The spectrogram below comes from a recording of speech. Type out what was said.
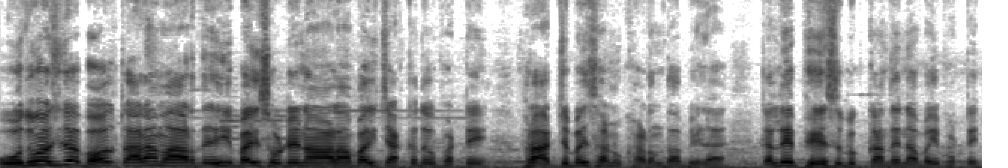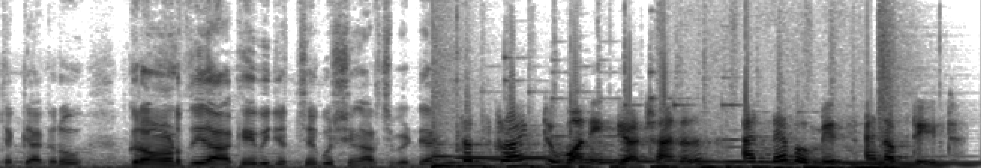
ਉਦੋਂ ਅਸੀਂ ਤਾਂ ਬਹੁਤ ਤਾਰਾ ਮਾਰਦੇ ਸੀ, ਬਾਈ ਤੁਹਾਡੇ ਨਾਲ ਆ, ਬਾਈ ਚੱਕ ਦਿਓ ਫੱਟੇ। ਫਿਰ ਅੱਜ ਬਾਈ ਸਾਨੂੰ ਖੜਨ ਦਾ ਵੇਲਾ ਹੈ। ਕੱਲੇ ਫੇਸਬੁੱਕਾਂ ਤੇ ਨਾ ਬਾਈ ਫੱਟੇ ਚੱਕਿਆ ਕਰੋ। ਗਰਾਊਂਡ ਤੇ ਆ ਕੇ ਵੀ ਜਿੱਥੇ ਕੋਈ ਸੰਘਰਸ਼ ਵਿੱਢਿਆ। Subscribe to One India channel and never miss an update.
